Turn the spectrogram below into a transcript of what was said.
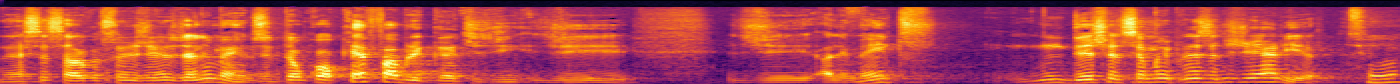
né, você sabe que eu sou engenheiro de alimentos. Então, qualquer fabricante de, de, de alimentos não deixa de ser uma empresa de engenharia. Sim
